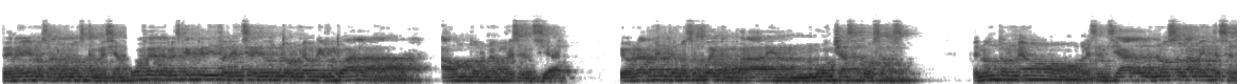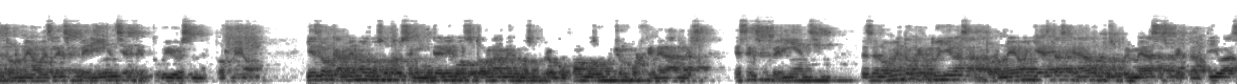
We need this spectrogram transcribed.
Tenía unos alumnos que me decían, profe, pero es que qué diferencia hay de un torneo virtual a, a un torneo presencial. Pero realmente no se puede comparar en muchas cosas. En un torneo presencial no solamente es el torneo, es la experiencia que tú vives en el torneo y es lo que al menos nosotros en Intelibus Tournament nos preocupamos mucho por generarles, esa experiencia. Desde el momento que tú llegas al torneo ya estás generando tus primeras expectativas,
